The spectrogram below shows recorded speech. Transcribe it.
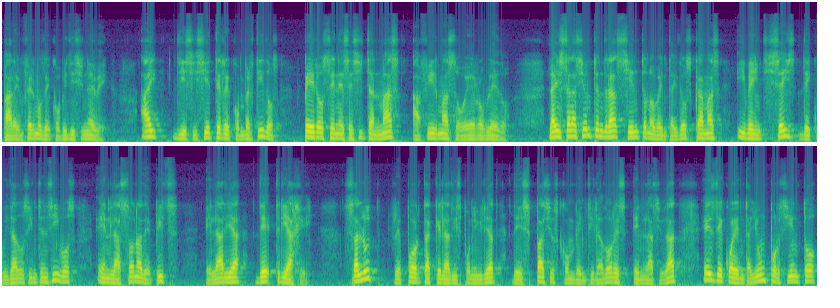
para enfermos de COVID-19. Hay 17 reconvertidos, pero se necesitan más, afirma Zoé Robledo. La instalación tendrá 192 camas y 26 de cuidados intensivos en la zona de PITS, el área de triaje. Salud reporta que la disponibilidad de espacios con ventiladores en la ciudad es de 41%,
